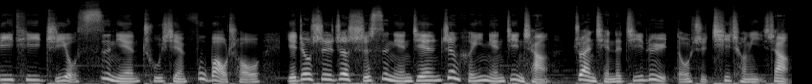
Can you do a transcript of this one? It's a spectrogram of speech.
B T 只有四年出现负报酬，也就是这十四年间任何一年进场赚钱的几率都是七成以上。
